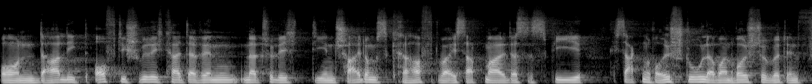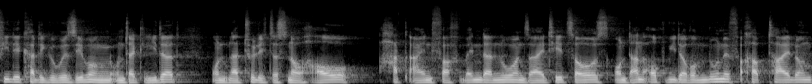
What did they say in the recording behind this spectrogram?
Und da liegt oft die Schwierigkeit darin, natürlich die Entscheidungskraft, weil ich sag mal, das ist wie, ich sag ein Rollstuhl, aber ein Rollstuhl wird in viele Kategorisierungen untergliedert und natürlich das Know-how hat einfach, wenn da nur ein Sanitätshaus und dann auch wiederum nur eine Fachabteilung.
